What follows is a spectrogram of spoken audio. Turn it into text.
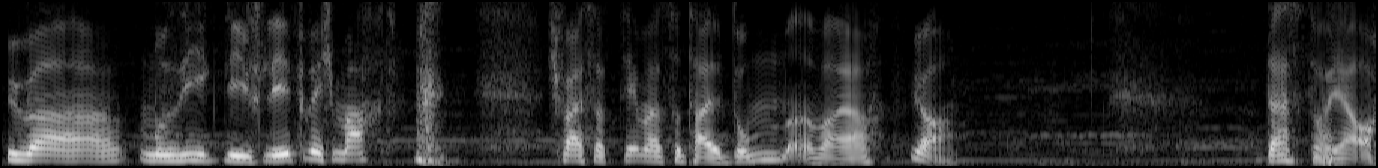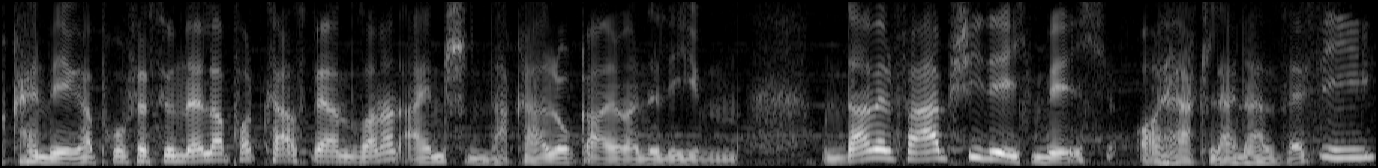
über Musik, die schläfrig macht. Ich weiß, das Thema ist total dumm, aber ja. Das soll ja auch kein mega professioneller Podcast werden, sondern ein Schnackerlokal, meine Lieben. Und damit verabschiede ich mich, euer kleiner Weffi.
